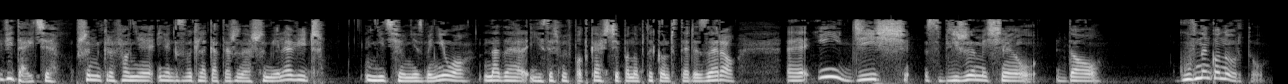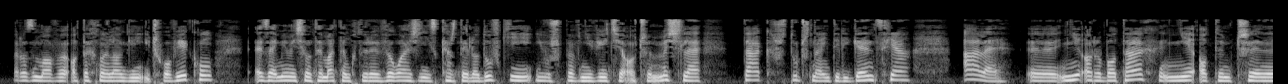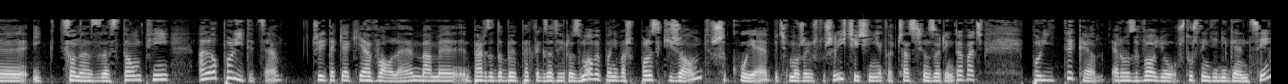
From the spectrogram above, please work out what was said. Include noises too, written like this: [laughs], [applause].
Witajcie. Przy mikrofonie jak zwykle Katarzyna Szymielewicz. Nic się nie zmieniło. Nadal jesteśmy w podcaście Panoptykon 4.0 e, i dziś zbliżymy się do głównego nurtu rozmowy o technologii i człowieku. E, zajmiemy się tematem, który wyłazi z każdej lodówki. Już pewnie wiecie o czym myślę. Tak, sztuczna inteligencja, ale e, nie o robotach, nie o tym, czy i co nas zastąpi, ale o polityce czyli tak jak ja wolę, mamy bardzo dobry pretekst do tej rozmowy, ponieważ polski rząd szykuje, być może już słyszeliście, jeśli nie, to czas się zorientować, politykę rozwoju sztucznej inteligencji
